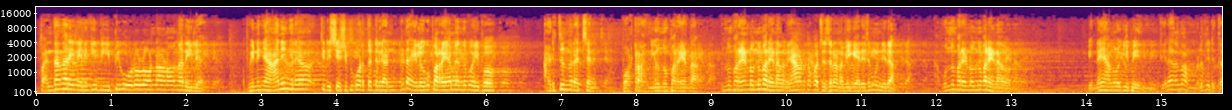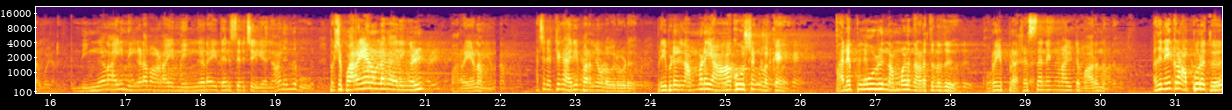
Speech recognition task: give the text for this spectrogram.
അപ്പൊ എന്താണെന്നറിയില്ല എനിക്ക് ബി പി കൂടുതലുള്ളതുകൊണ്ടാണോ എന്നറിയില്ല. പിന്നെ ഞാനിങ്ങനെ തിരിശേഷിപ്പ് കൊടുത്തിട്ട് രണ്ട് ഡയലോഗ് പറയാമെന്ന് പോയിപ്പോ അടുത്തുനിന്നൊരച്ഛൻ പോട്ടറ നീ ഒന്നും പറയണ്ട. ഒന്നും പറയണ്ട ഒന്നും പറയണ്ട. ഞാൻ അവിടുത്തെ കൊച്ചനാണ് വികാരിച്ച് മുന്നിലാ. ഒന്നും പറയണ്ട ഒന്നും പറയണ്ട പിന്നെ ഞാൻ നോക്കിയപ്പോ എന്തിനാണ് നമ്മൾ തിരുത്താൻ പോയിട്ട്? നിങ്ങളായി നിങ്ങളുടെ പാടായി നിങ്ങളുടെ ഇതനുസരിച്ച് ചെയ്യാൻ ഞാൻ ഇന്ന് പോകും. പക്ഷെ പറയാനുള്ള കാര്യങ്ങൾ പറയണം. അച്ഛൻ ഏറ്റവും കാര്യം പറഞ്ഞോളൂ അവരോട്. പ്രിയപ്പെട്ടവർ നമ്മുടെ ആഘോഷങ്ങളൊക്കെ പലപ്പോഴും നമ്മൾ നടത്തുന്നത് കുറെ പ്രഹസനങ്ങളായിട്ട് മാറുന്നുണ്ട്. അതിനേക്കാൾ അപ്പുറത്ത്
